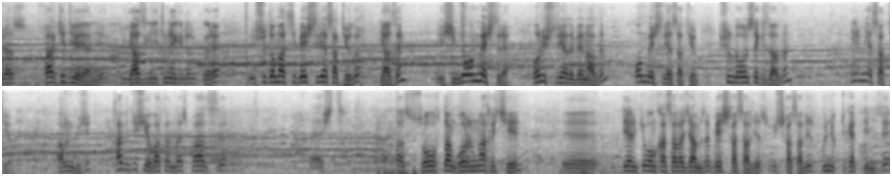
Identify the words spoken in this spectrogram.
Biraz fark ediyor yani. Yaz içine göre şu domatesi 5 liraya satıyorduk yazın. E, şimdi 15 lira. 13 liraya da ben aldım. 15 liraya satıyorum. Şunu da 18 aldım. 20'ye satıyorum. Alım gücü tabii düşüyor vatandaş bazısı e, işte soğuktan korunmak için e, diyelim ki 10 kas alacağımızda 5 kas alıyoruz, 3 kas alıyoruz. Günlük tükettiğimizi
